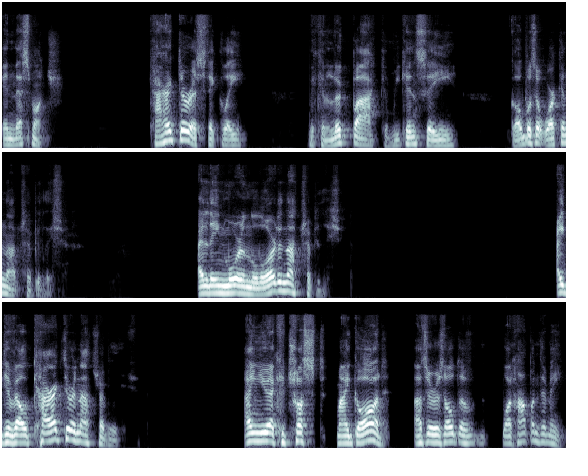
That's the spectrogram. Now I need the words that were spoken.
in this much. Characteristically, we can look back and we can see God was at work in that tribulation. I lean more on the Lord in that tribulation. I developed character in that tribulation. I knew I could trust my God as a result of what happened to me.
